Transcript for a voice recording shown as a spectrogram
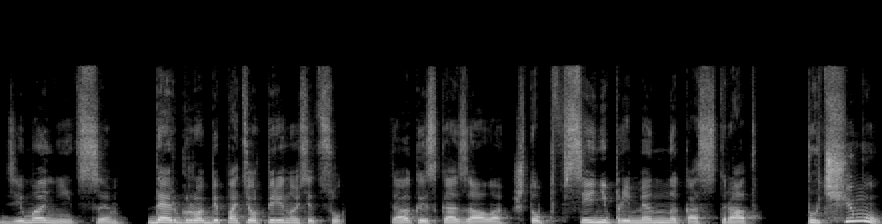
«Демонице». Дэр Гробби потер переносицу. Так и сказала, чтоб все непременно кастрат. Почему?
